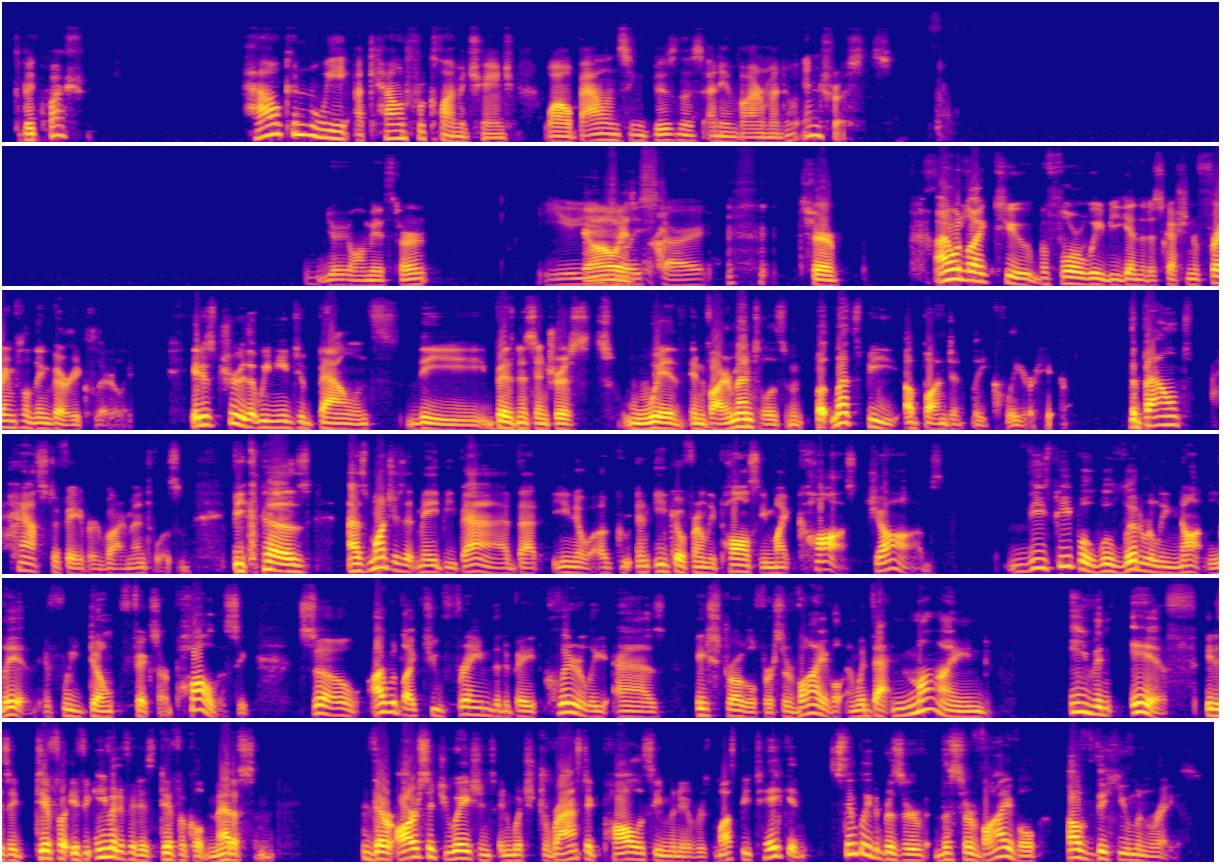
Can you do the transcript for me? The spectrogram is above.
The big question how can we account for climate change while balancing business and environmental interests? You want me to start? You You always usually start. Sure. I would like to, before we begin the discussion, frame something very clearly. It is true that we need to balance the business interests with environmentalism, but let's be abundantly clear here. The balance has to favor environmentalism because, as much as it may be bad that you know a, an eco-friendly policy might cost jobs, these people will literally not live if we don't fix our policy. So, I would like to frame the debate clearly as a struggle for survival, and with that in mind, even if it is a diff- if, even if it is difficult medicine, there are situations in which drastic policy maneuvers must be taken simply to preserve the survival of the human race.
